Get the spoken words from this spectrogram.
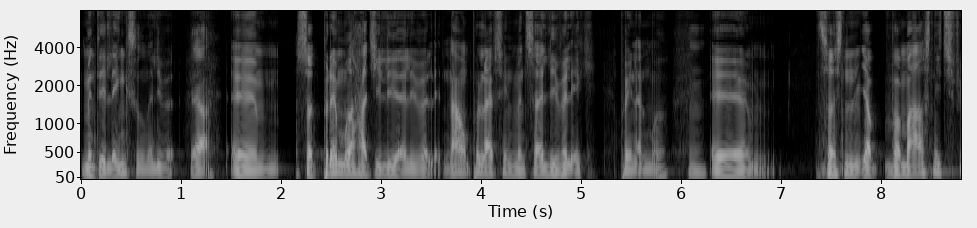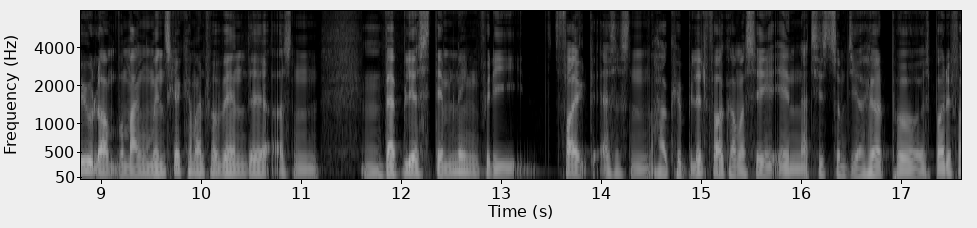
Men det er længe siden alligevel. ja. Øhm, så på den måde har Gilly alligevel et navn på livescenen, men så alligevel ikke, på en eller anden måde. Mm. Øhm, så sådan, jeg var meget sådan i tvivl om, hvor mange mennesker kan man forvente, og sådan, Mm. hvad bliver stemningen, fordi folk altså sådan, har købt billet for at komme og se en artist, som de har hørt på Spotify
